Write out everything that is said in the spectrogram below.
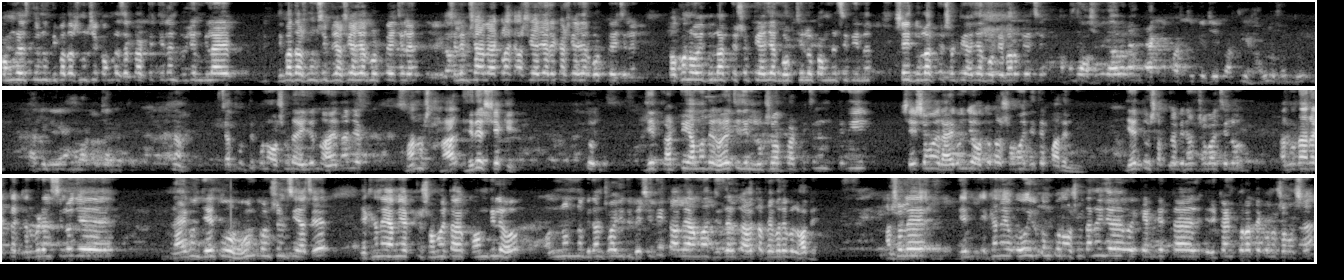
কংগ্রেস তিনি দীপাদাস মুন্সি কংগ্রেসের প্রার্থী ছিলেন। দুজন মিলায় দীপাদাস মুন্সি বিরাশি হাজার ভোট পেয়েছিলেন। সেলিম সাহেব এক লাখ আশি হাজার একাশি হাজার ভোট পেয়েছিলেন। তখন ওই দু লাখ তেষট্টি হাজার ভোট ছিল কংগ্রেস সিপিএম এর। সেই দু লাখ তেষট্টি হাজার ভোট এবারও পেয়েছে। আপনাদের অসুবিধা হবে না? একই প্রার্থীকে যে প্রার্থী হারলো শুধু তাকে নিয়ে আবার প্রচার করতে না বিচার করতে কোনো অসুবিধা এই জন্য হয় না যে মানুষ হার হেরে শেখে যে প্রার্থী আমাদের রয়েছে, যিনি লোকসভা প্রার্থী ছিলেন, তিনি সেই সময় রায়গঞ্জে অতটা সময় দিতে পারেননি। যেহেতু সাতটা বিধানসভা ছিল, আর ওনার একটা কনফিডেন্স ছিল যে রায়গঞ্জ যেহেতু হোম কনস্টিটুয়েন্সি আছে, এখানে আমি একটু সময়টা কম দিলেও অন্য অন্য বিধানসভায় যদি বেশি দিই, তাহলে আমার রেজাল্টটা হয়তো ফেভারেবল হবে। আসলে এখানে ওইরকম কোনো অসুবিধা নেই যে ওই ক্যান্ডিডেটটা রিটার্ন করাতে কোনো সমস্যা।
